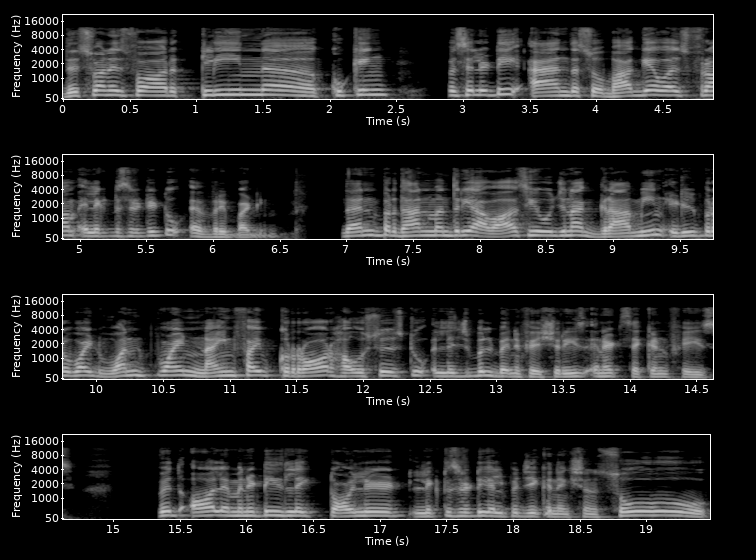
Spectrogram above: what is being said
this one is for clean uh, cooking facility and the Saubhagya was from electricity to everybody. Then Pradhan Mantri Awas Yojana Grameen, it will provide 1.95 crore houses to eligible beneficiaries in its second phase with all amenities like toilet, electricity, LPG connection. So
